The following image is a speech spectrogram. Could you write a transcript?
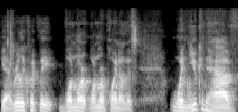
Yeah, really quickly, one more one more point on this. When you can have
